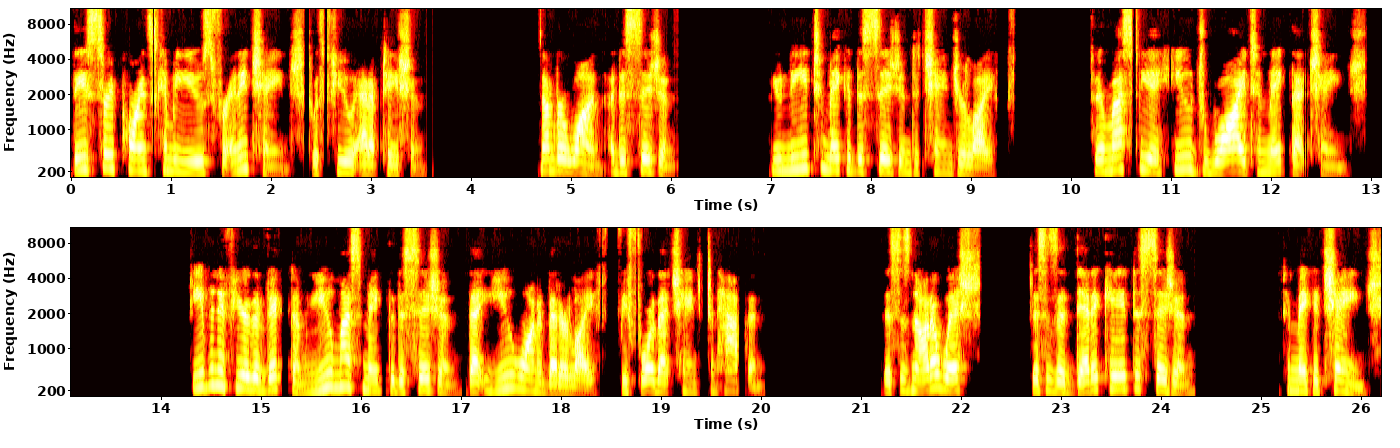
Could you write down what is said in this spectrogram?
These three points can be used for any change with few adaptation. Number one, a decision. You need to make a decision to change your life. There must be a huge why to make that change. Even if you're the victim, you must make the decision that you want a better life before that change can happen. This is not a wish. This is a dedicated decision to make a change.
